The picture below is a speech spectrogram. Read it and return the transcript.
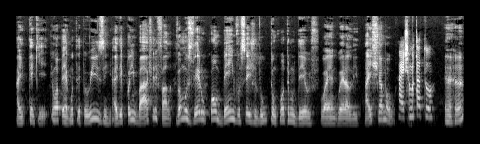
Aí tem aqui uma pergunta, depois Wizen. Aí depois embaixo ele fala: Vamos ver o quão bem vocês lutam contra um deus, o Ayanguera ali. Aí chama o. Aí chama o Tatu. Aham.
